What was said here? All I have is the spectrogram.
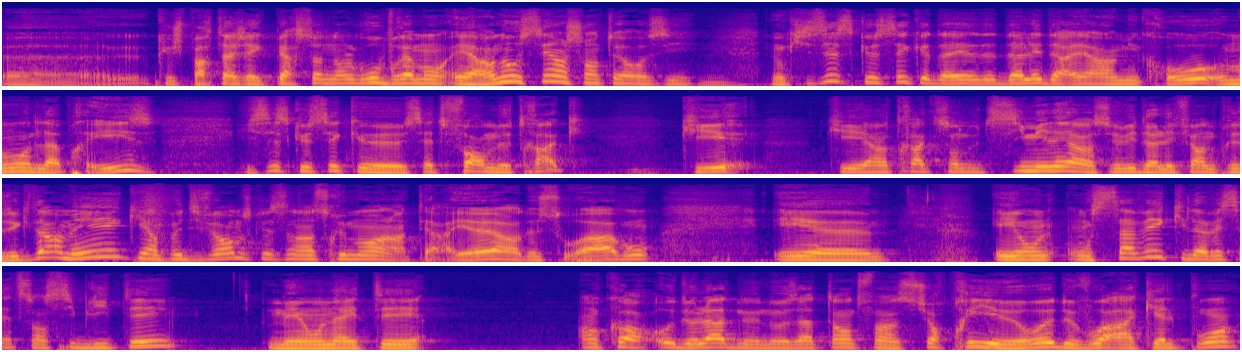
euh, que je partage avec personne dans le groupe vraiment. Et Arnaud, c'est un chanteur aussi. Donc il sait ce que c'est que d'aller derrière un micro au moment de la prise. Il sait ce que c'est que cette forme de track qui est qui est un track sans doute similaire à celui d'aller faire une prise de guitare, mais qui est un peu différent parce que c'est un instrument à l'intérieur de soi. Bon, et euh, et on, on savait qu'il avait cette sensibilité, mais on a été encore au-delà de nos attentes, enfin surpris et heureux de voir à quel point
